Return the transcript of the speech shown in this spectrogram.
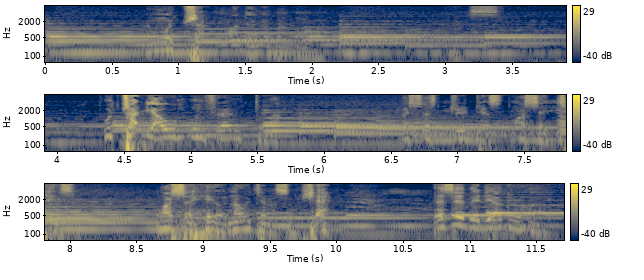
Mɛma watwa na wada no babaa wotwa deɛ womfrɛ ntoma. Wɔhyɛ straight dress na wahyɛ jeans na wahyɛ hair na wogyina so. Hwɛ. Yɛ sɛ bɛdi agorɔ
